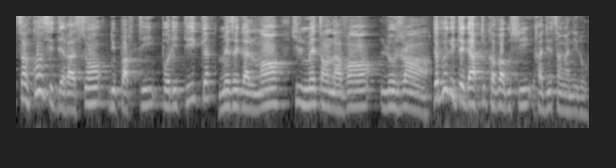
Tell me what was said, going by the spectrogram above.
sans considération du parti politique, mais également qu'ils mettent en avant le genre. Depuis Gitegartu Kavabushi, Radio Sanganiro.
